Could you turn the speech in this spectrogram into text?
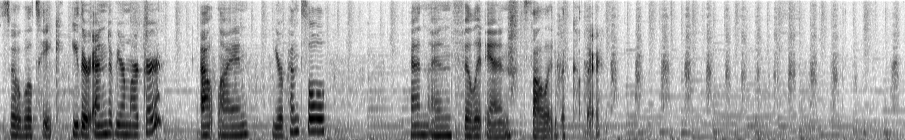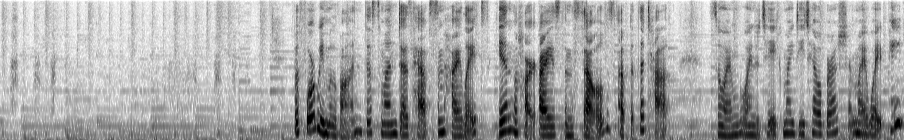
So we'll take either end of your marker, outline your pencil, and then fill it in solid with color. Before we move on, this one does have some highlights in the heart eyes themselves up at the top. So I'm going to take my detail brush and my white paint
